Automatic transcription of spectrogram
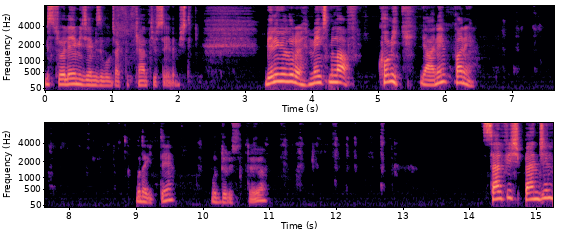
Biz söyleyemeyeceğimizi bulacaktık. Can't you say demiştik. Beni güldürür. Makes me laugh. Komik. Yani funny. Bu da gitti. Bu dürüsttü. Selfish, bencil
